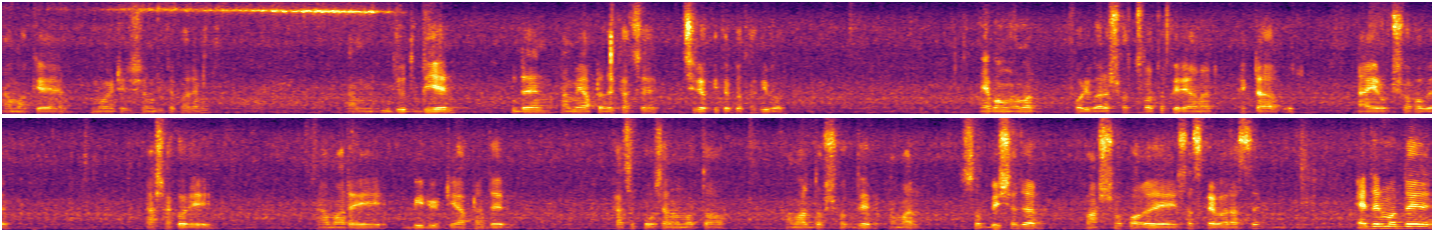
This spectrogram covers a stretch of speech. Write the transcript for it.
আমাকে মনিটাইজেশন দিতে পারেন। যদি দিয়ে দেন, আমি আপনাদের কাছে চিরকৃতজ্ঞ থাকিব। এবং আমার পরিবারের সচ্ছলতা ফিরে আনার একটা আয়ের উৎস হবে। আশা করি আমার এই ভিডিওটি আপনাদের কাছে পৌঁছানোর মতো আমার দর্শকদের, আমার চব্বিশ হাজার পাঁচশো সাবস্ক্রাইবার আছে। এদের মধ্যে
